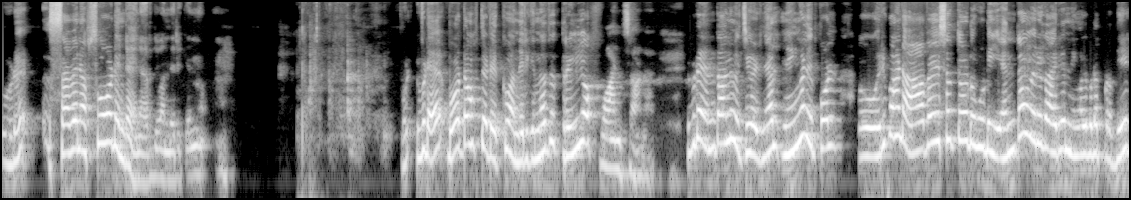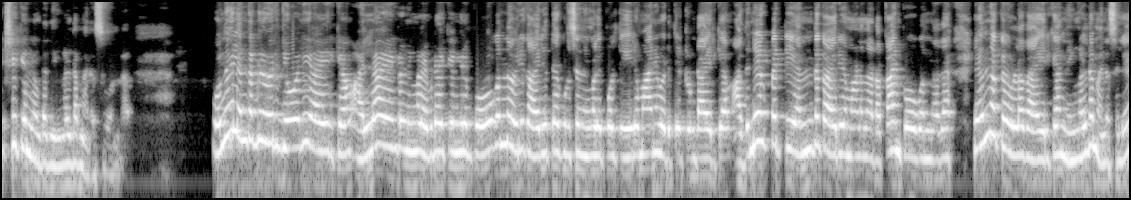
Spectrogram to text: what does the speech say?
ഇവിടെ സെവൻ ഓഫ് സോഡിന്റെ എനർജി വന്നിരിക്കുന്നു. ഇവിടെ ബോട്ടം ഓഫ് ദ ഡെക്ക് വന്നിരിക്കുന്നത് ത്രീ ഓഫ് വൺസ് ആണ്. ഇവിടെ എന്താന്ന് വെച്ച് കഴിഞ്ഞാൽ നിങ്ങളിപ്പോൾ ഒരുപാട് ആവേശത്തോടു കൂടി എന്തോ ഒരു കാര്യം നിങ്ങളിവിടെ പ്രതീക്ഷിക്കുന്നുണ്ട് നിങ്ങളുടെ മനസ്സുകൊണ്ട്. ഒന്നുകിൽ എന്തെങ്കിലും ഒരു ജോലി ആയിരിക്കാം. അല്ല എങ്കിൽ നിങ്ങൾ എവിടേക്കെങ്കിലും പോകുന്ന ഒരു കാര്യത്തെക്കുറിച്ച് നിങ്ങൾ ഇപ്പോൾ തീരുമാനമെടുത്തിട്ടുണ്ടായിരിക്കാം അതിനെപ്പറ്റി എന്ത് കാര്യമാണ് നടക്കാൻ പോകുന്നത് എന്നൊക്കെ ഉള്ളതായിരിക്കാം നിങ്ങളുടെ മനസ്സിലെ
